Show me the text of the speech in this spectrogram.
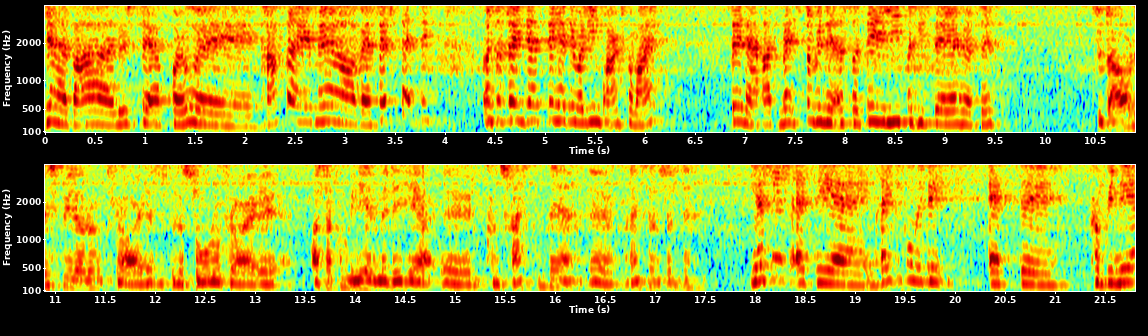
Jeg havde bare lyst til at prøve øh, kræfter af med at være selvstændig. Og så tænkte jeg, at det her det var lige en branche for mig. Den er ret mandsdomineret, så det er lige præcis det, jeg hører til. Til daglig spiller du fløjte, du spiller solofløjte, og så kombinerer det med det her øh, kontrasten der. Øh, hvordan ser du selv det? Jeg synes, at det er en rigtig god idé at øh, kombinere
